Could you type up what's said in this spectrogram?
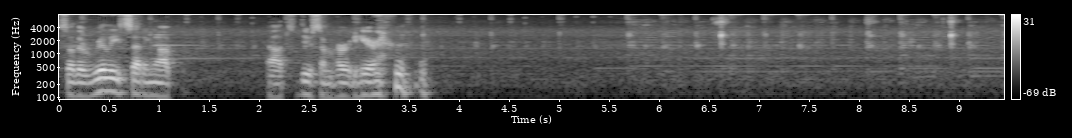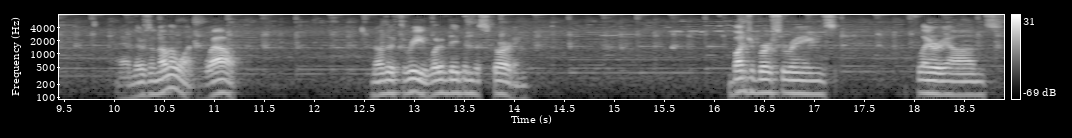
So they're really setting up uh, to do some hurt here. and there's another one. Wow. Another three. What have they been discarding? A bunch of Ursaring, Flareons,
